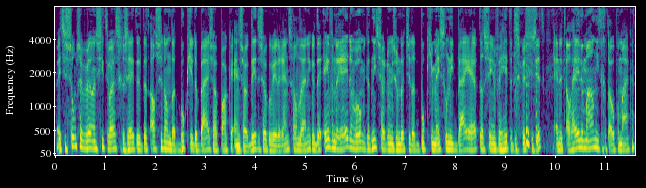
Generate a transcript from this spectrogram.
weet je, soms hebben we wel in een situatie gezeten... dat als je dan dat boekje erbij zou pakken en zo... dit is ook alweer de Renshandleiding de, een van de redenen waarom ik het niet zou doen... is omdat je dat boekje meestal niet bij je hebt... als je in verhitte discussie zit. En het al helemaal niet gaat openmaken.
